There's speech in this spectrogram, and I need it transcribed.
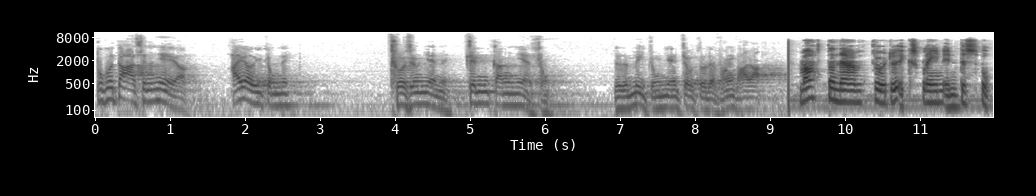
不过大声念呀。还有一种呢，出生念呢，真刚念诵，Master Nam further explained in this book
